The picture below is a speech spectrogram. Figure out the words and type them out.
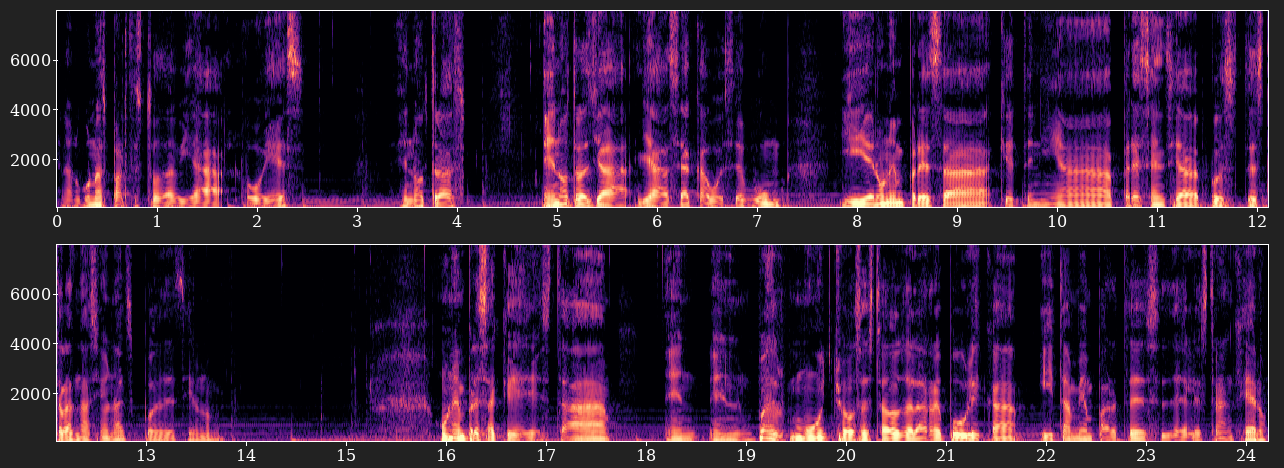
En algunas partes todavía lo es. En otras, en otras ya, ya se acabó ese boom. Y era una empresa que tenía presencia, pues, es transnacional, se puede decir, ¿no? Una empresa que está en, en pues, muchos estados de la República y también partes del extranjero.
